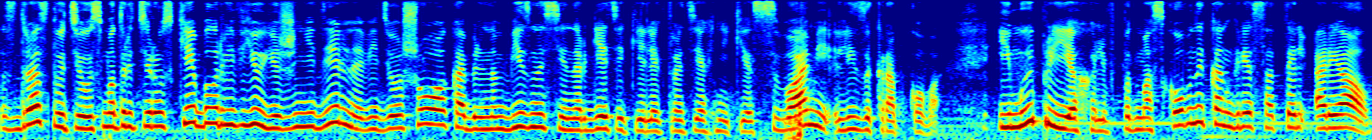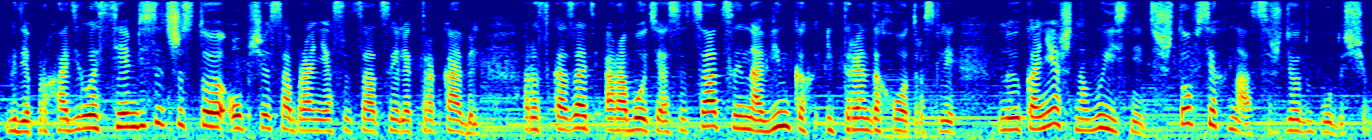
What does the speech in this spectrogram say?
Здравствуйте! Вы смотрите Рускейбл Ревью, еженедельное видеошоу о кабельном бизнесе, энергетике и электротехнике. С вами Лиза Крабкова. И мы приехали в подмосковный конгресс-отель «Ареал», где проходило 76-е общее собрание Ассоциации «Электрокабель», рассказать о работе ассоциации, новинках и трендах отрасли. Ну и, конечно, выяснить, что всех нас ждет в будущем.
